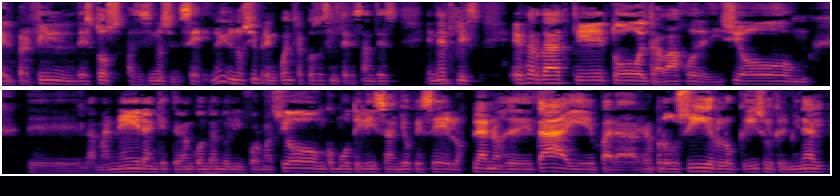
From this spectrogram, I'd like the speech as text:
el perfil de estos asesinos en serie, ¿no? Y uno siempre encuentra cosas interesantes en Netflix. Es verdad que todo el trabajo de edición, eh, la manera en que te van contando la información, cómo utilizan, yo qué sé, los planos de detalle para reproducir lo que hizo el criminal.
